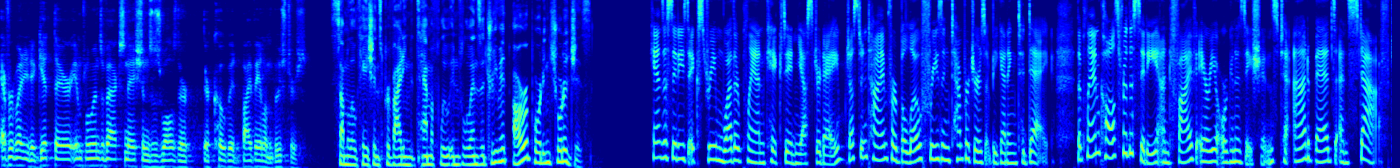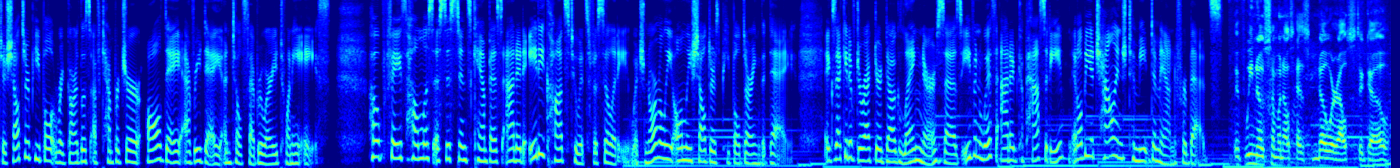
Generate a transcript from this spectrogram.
everybody to get their influenza vaccinations as well as their, their COVID bivalent boosters. Some locations providing the Tamiflu influenza treatment are reporting shortages. Kansas City's extreme weather plan kicked in yesterday, just in time for below freezing temperatures beginning today. The plan calls for the city and five area organizations to add beds and staff to shelter people regardless of temperature all day, every day until February 28th. Hope Faith Homeless Assistance Campus added 80 cots to its facility, which normally only shelters people during the day. Executive Director Doug Langner says even with added capacity, it'll be a challenge to meet demand for beds. If we know someone else has nowhere else to go,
